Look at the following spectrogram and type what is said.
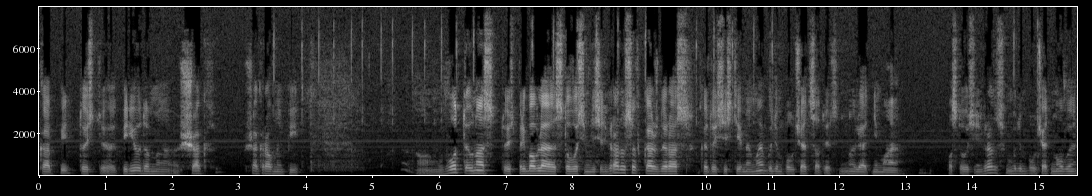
капи, то есть э, периодом э, шаг, шаг равный π. Вот у нас, то есть прибавляя 180 градусов каждый раз к этой системе, мы будем получать, соответственно, ну или отнимая по 180 градусов, мы будем получать новые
